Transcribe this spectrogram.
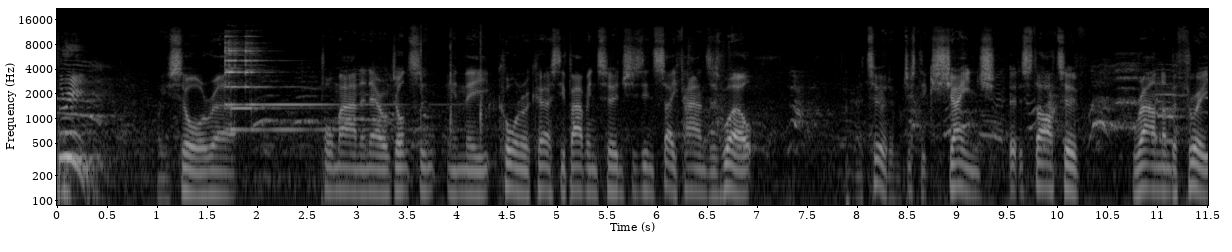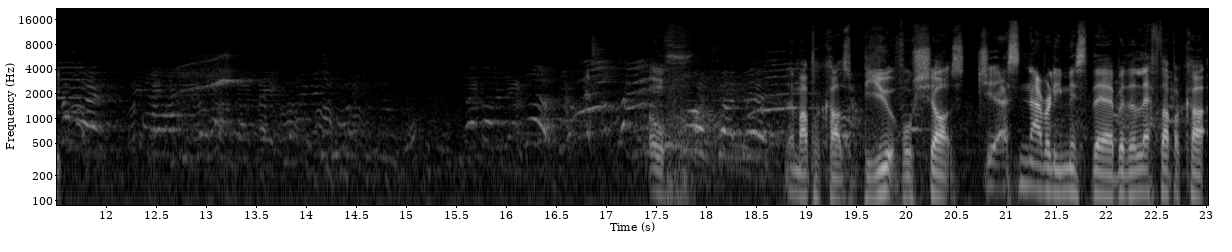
three. We saw uh, Paul Mann and Errol Johnson in the corner of Kirsty Bavington. She's in safe hands as well. The two of them just exchange at the start of round number three. Oh, them uppercuts, beautiful shots. Just narrowly missed there with the left uppercut.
